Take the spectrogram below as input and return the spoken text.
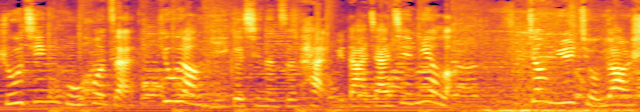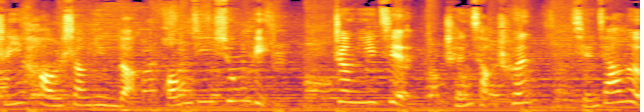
如今，《古惑仔》又要以一个新的姿态与大家见面了。将于九月二十一号上映的《黄金兄弟》，郑伊健、陈小春、钱嘉乐、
